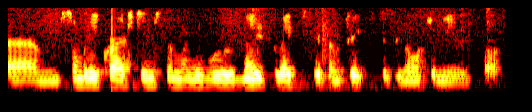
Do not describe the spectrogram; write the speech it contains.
um, somebody crashed into them and we would might like to get them fixed, if you know what I mean. So.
